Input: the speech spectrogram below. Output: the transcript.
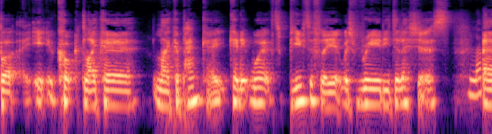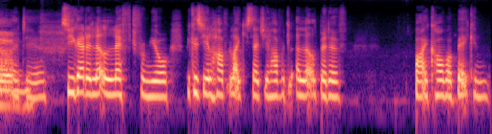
but it cooked like a like a pancake and it worked beautifully. It was really delicious. Love that Um, idea. So you get a little lift from your because you'll have, like you said, you'll have a, a little bit of bicarb or baking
